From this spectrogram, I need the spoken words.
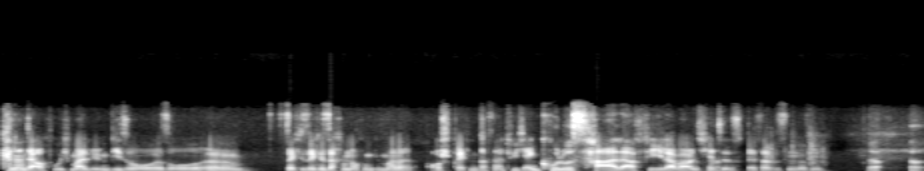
kann dann da auch ruhig mal irgendwie so, so äh, solche, solche Sachen auch irgendwie mal aussprechen, was natürlich ein kolossaler Fehler war und ich hätte ja. es besser wissen müssen. Ja, ja.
